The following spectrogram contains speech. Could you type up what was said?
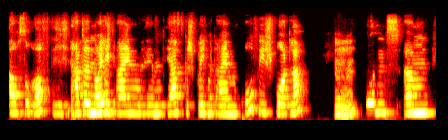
auch so oft, ich hatte neulich ein ähm, Erstgespräch mit einem Profisportler Mhm. und ähm,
